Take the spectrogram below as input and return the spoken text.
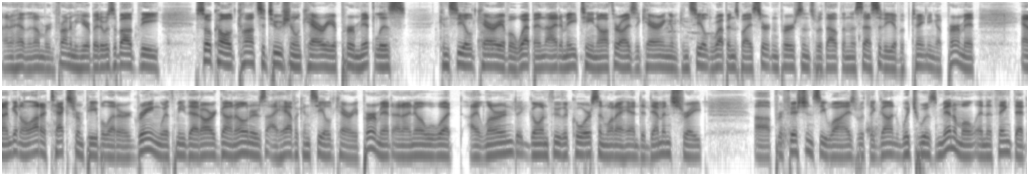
I don't have the number in front of me here, but it was about the so called constitutional carry, a permitless concealed carry of a weapon. Item 18 authorize the carrying of concealed weapons by certain persons without the necessity of obtaining a permit. And I'm getting a lot of texts from people that are agreeing with me that are gun owners. I have a concealed carry permit, and I know what I learned going through the course and what I had to demonstrate uh, proficiency wise with the gun, which was minimal. And to think that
